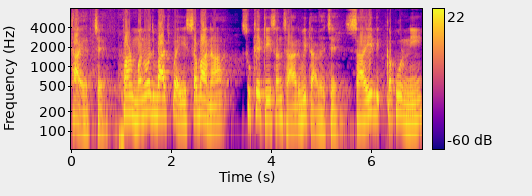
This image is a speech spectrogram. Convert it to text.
થાય જ છે. પણ મનોજ બાજપેયી સબાના સુખેથી સંસાર વિતાવે છે. શાહિદ કપૂરની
